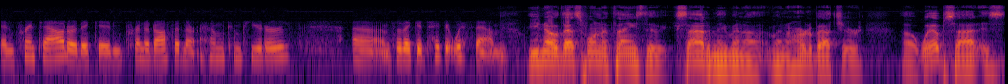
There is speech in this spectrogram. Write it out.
and print out, or they could print it off on their home computers. Um, so they could take it with them. You know, that's one of the things that excited me when I when I heard about your uh, website. Is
